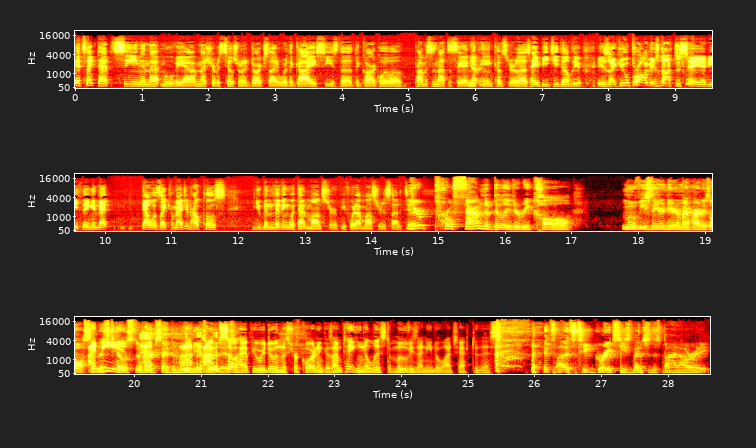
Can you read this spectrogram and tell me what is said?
It's like that scene in that movie. Uh, I'm not sure if it's Tales from the Dark Side, where the guy sees the the gargoyle, promises not to say anything, and comes to realize, "Hey, BTW," he's like, "You promised not to say anything," and that that was like, imagine how close you've been living with that monster before that monster decided to. Your profound ability to recall movies near and dear to my heart is awesome. I That's need- Tales to the Dark Side, the movie. is what I'm it is. so happy we're doing this recording because I'm taking a list of movies I need to watch after this. it's, it's two greats. He's mentioned this pine already.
